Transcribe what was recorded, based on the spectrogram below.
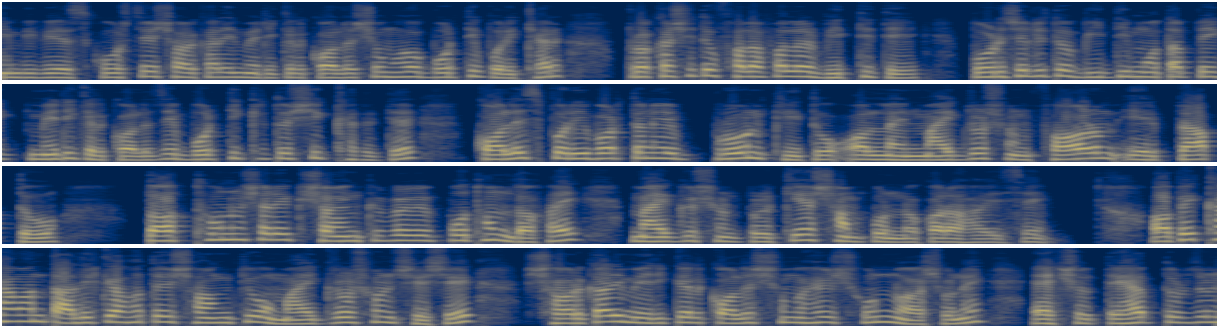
এমবিবিএস কোর্সে সরকারি মেডিকেল কলেজসমূহ ভর্তি পরীক্ষার প্রকাশিত ফলাফলের ভিত্তিতে পরিচালিত বিধি মোতাবেক মেডিকেল কলেজে ভর্তিকৃত শিক্ষার্থীদের কলেজ পরিবর্তনের পূরণকৃত অনলাইন মাইগ্রেশন ফর্ম এর প্রাপ্ত তথ্য অনুসারে স্বয়ংক্রিয়ভাবে প্রথম দফায় মাইগ্রেশন প্রক্রিয়া সম্পন্ন করা হয়েছে। অপেক্ষামান তালিকা হতে সক্রিয় মাইগ্রেশন শেষে সরকারি মেডিকেল কলেজসমূহের শূন্য আসনে একশো তেহাত্তর জন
